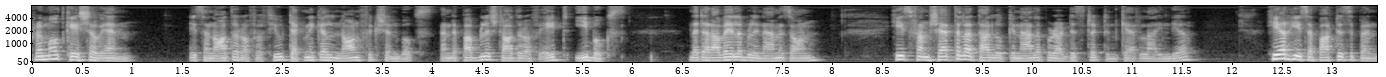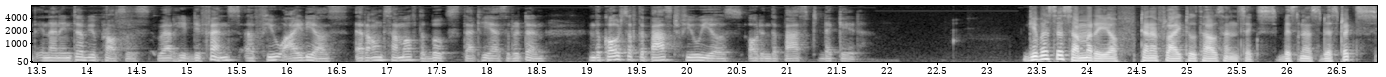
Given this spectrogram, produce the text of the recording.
Pramod Keshav N is an author of a few technical non-fiction books and a published author of eight ebooks that are available in Amazon. He is from Sherthala Taluk in Alappuzha district in Kerala, India. Here he is a participant in an interview process where he defends a few ideas around some of the books that he has written in the course of the past few years or in the past decade. Give us a summary of Tenafly 2006 business districts.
